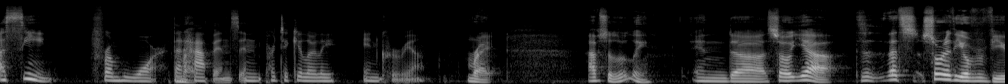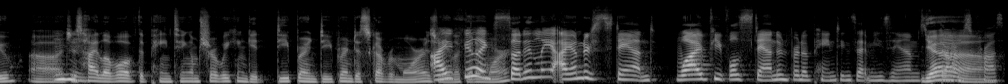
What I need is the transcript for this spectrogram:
a scene from war that Right. happens in particularly in Korea. Right. Absolutely. And uh, so, yeah, th- that's sort of the overview, uh, Mm-hmm. just high level of the painting. I'm sure we can get deeper and deeper and discover more as we I look feel at like it more. suddenly I understand why people stand in front of paintings at museums with arms crossed.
